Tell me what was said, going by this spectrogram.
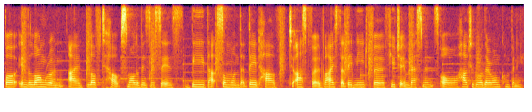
But in the long run, I'd love to help smaller businesses be that someone that they'd have to ask for advice that they need for future investments or how to grow their own company.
